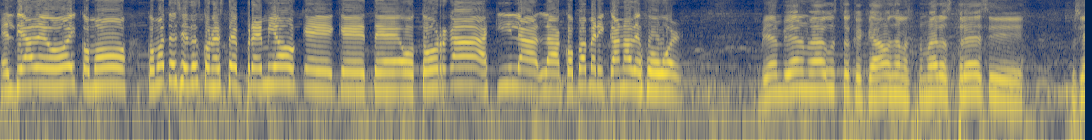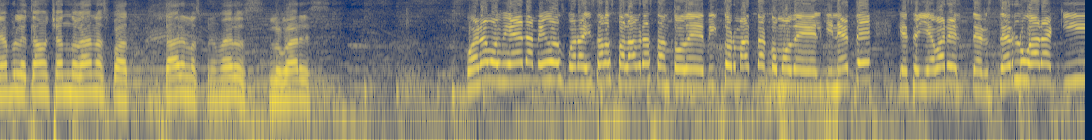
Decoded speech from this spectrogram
el día de hoy. ¿Cómo, cómo te sientes con este premio que, te otorga aquí la, Copa Americana de Forward? Bien, bien, me da gusto que quedamos en los primeros tres y pues siempre le estamos echando ganas para estar en los primeros lugares. Bueno, muy bien amigos, bueno ahí están las palabras tanto de Víctor Mata como del jinete que se llevan el tercer lugar aquí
